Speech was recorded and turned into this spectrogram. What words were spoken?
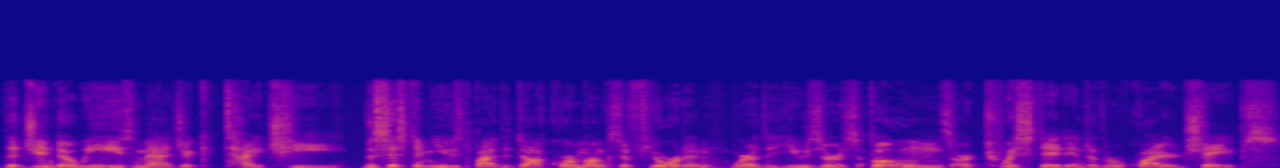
the Jindoese magic Tai Chi, the system used by the Dakhor monks of Fjorden, where the user's bones are twisted into the required shapes.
